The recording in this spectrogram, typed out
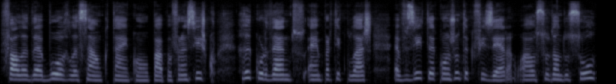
fala da boa relação que tem com o Papa Francisco, recordando em particular a visita conjunta que fizeram ao Sudão do Sul,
